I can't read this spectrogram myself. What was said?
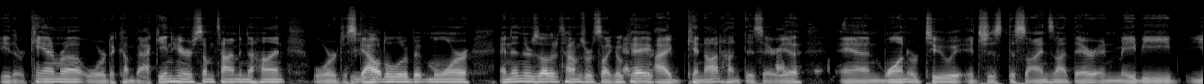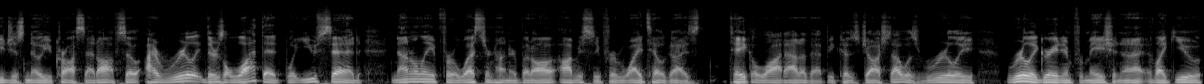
either a camera or to come back in here sometime in the hunt or to mm-hmm. scout a little bit more. And then there's other times where it's like, okay, I cannot hunt this area. And one or two, it's just the sign's not there. And maybe you just know you cross that off. So I really, there's a lot that what you said, not only for a Western hunter, but obviously for whitetail guys, take a lot out of that because Josh, that was really, really great information. And I, like you,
